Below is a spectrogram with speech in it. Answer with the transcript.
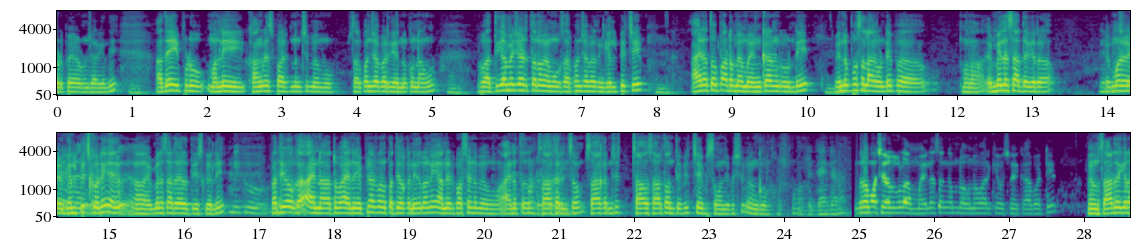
ఓడిపోయడం జరిగింది. అదే ఇప్పుడు మళ్ళీ కాంగ్రెస్ పార్టీ నుంచి మేము సర్పంచ్ అభ్యర్థి ఎన్నుకున్నాము. ఇప్పుడు అతిగా మెజార్టీతో మేము సర్పంచ్ అభ్యర్థిని గెలిపించి ఆయనతో పాటు మేము ఎంకరంగా ఉండి వెన్నుపూసలాగా ఉండి మన ఎమ్మెల్యే సార్ దగ్గర గెలిపించుకొని ఎమ్మెల్యే సార్ దగ్గర తీసుకెళ్ళి ప్రతి ఒక్క ఆయన అటు ఆయన చెప్పినటువంటి ప్రతి ఒక్క నిధులని హండ్రెడ్ పర్సెంట్ మేము ఆయనతో సహకరించాం. సహకరించి చాలా సార్తో తెప్పించి చేపిస్తామని చెప్పేసి మేము కోరుకుంటున్నాం. ఇంద్రమ్మ చీరలు కూడా మహిళా సంఘంలో ఉన్న వారికి వచ్చినాయి కాబట్టి మేము సార్ దగ్గర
